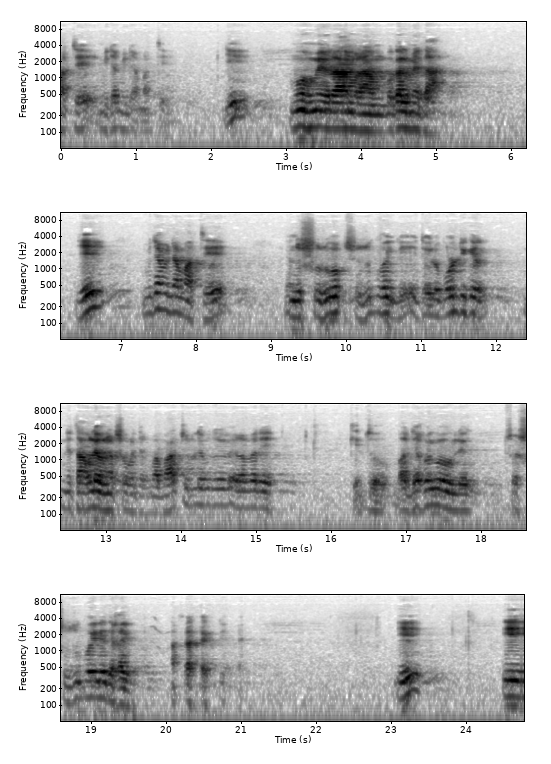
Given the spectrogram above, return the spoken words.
মারতে মিঠা মিঠা মারতে জি মুহ মে রাম রাম, বগল দা জি, মিঠা মিঠা মারতে কিন্তু সুযোগ সুযোগ হইলে এটা হইল পলিটিক্যাল নেতা হলে অনেক সময় দেখবা বা চললে একেবারে কিন্তু বাদে হইব বলে সুযোগ এই এই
